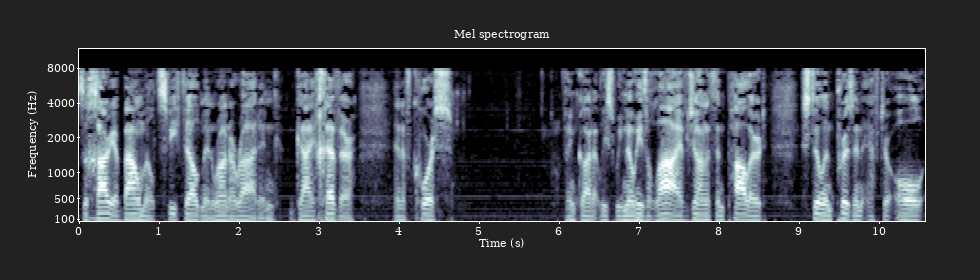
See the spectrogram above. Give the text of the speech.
Zacharia Baumel, Tzvi Feldman, Ron Arad, and Guy Chever. And of course, thank God at least we know he's alive, Jonathan Pollard, still in prison after all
